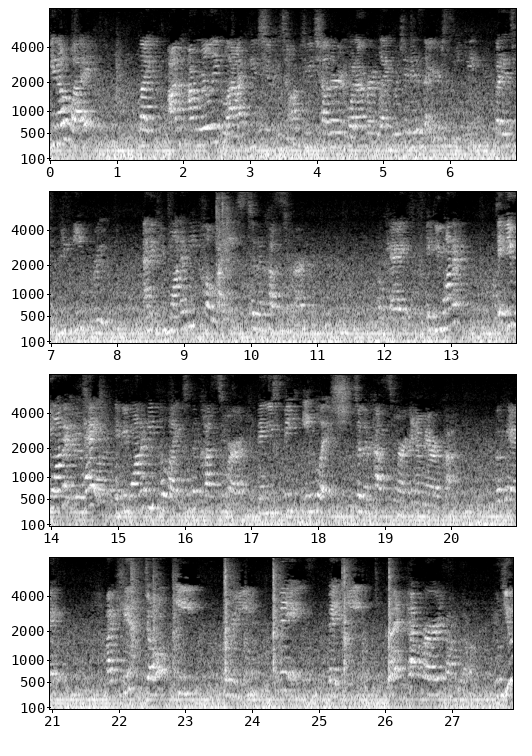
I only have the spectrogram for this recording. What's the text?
You know what? Like, I'm, I'm really glad you two can talk to each other in whatever language it is that you're speaking, but it's really rude. And if you want to be polite to the customer, okay? If you want to if you want to, hey, if you want to be polite to the customer, then you speak English to the customer in America. Okay? My kids don't eat green things. They eat red peppers. You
